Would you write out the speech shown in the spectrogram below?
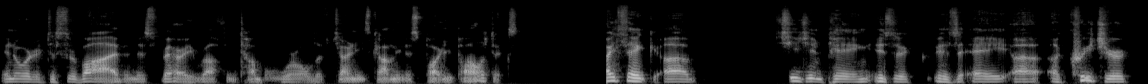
in order to survive in this very rough and tumble world of Chinese Communist Party politics. I think uh, Xi Jinping is a is a uh, a creature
